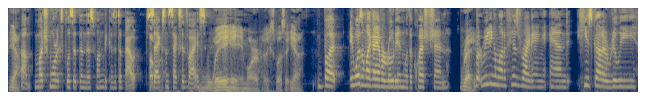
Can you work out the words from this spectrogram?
Yeah. Um, much more explicit than this one because it's about sex and sex advice. Way more explicit. Yeah. But it wasn't like I ever wrote in with a question. Right. But reading a lot of his writing and he's got a really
